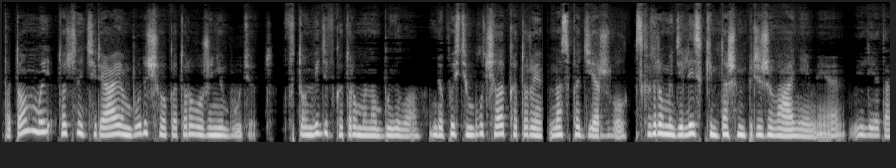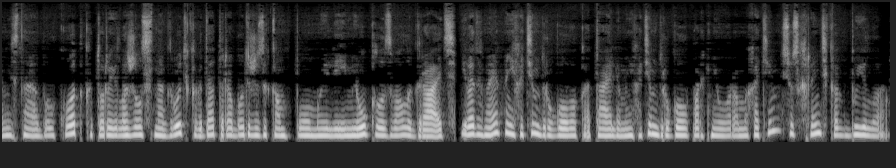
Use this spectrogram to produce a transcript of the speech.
Потом мы точно теряем будущего, которого уже не будет, в том виде, в котором оно было. Допустим, был человек, который нас поддерживал, с которым мы делились какими-то нашими переживаниями. Или, там, не знаю, был кот, который ложился на грудь, когда ты работаешь за компом, или мяукал звал играть. И в этот момент мы не хотим другого кота, или мы не хотим другого партнера. Мы хотим все сохранить, как было.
